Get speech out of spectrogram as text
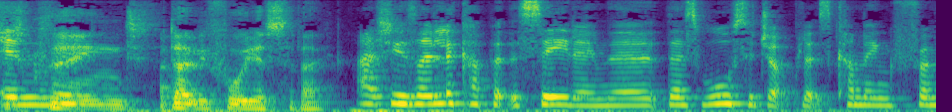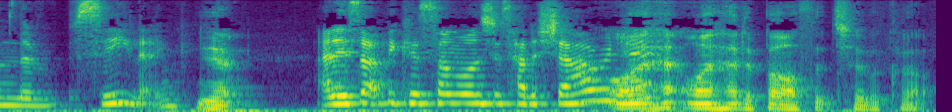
This was in cleaned the day before yesterday. Actually, as I look up at the ceiling, the, there's water droplets coming from the ceiling. Yeah. And is that because someone's just had a shower in I, ha- I had a bath at two o'clock.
